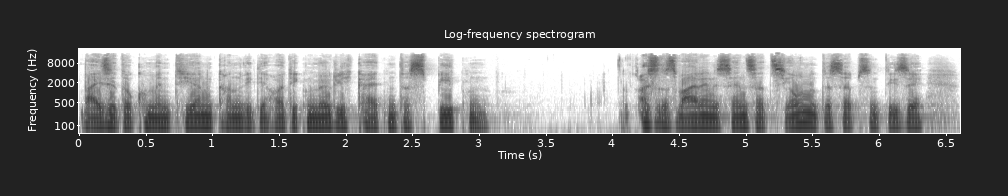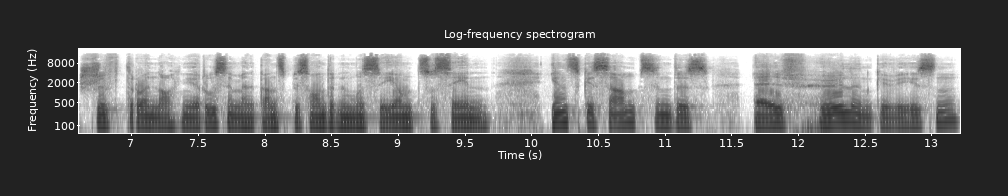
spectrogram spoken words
Weise dokumentieren kann, wie die heutigen Möglichkeiten das bieten. Also das war eine Sensation und deshalb sind diese Schriftrollen auch in Jerusalem in einem ganz besonderen Museum zu sehen. Insgesamt sind es elf Höhlen gewesen,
